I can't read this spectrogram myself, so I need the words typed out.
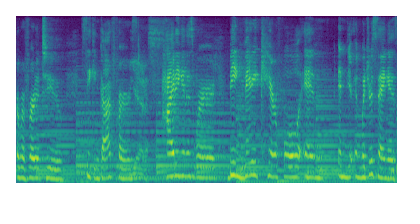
or reverted to seeking God first, Yes. hiding in His Word, being very careful. And, and, and what you're saying is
